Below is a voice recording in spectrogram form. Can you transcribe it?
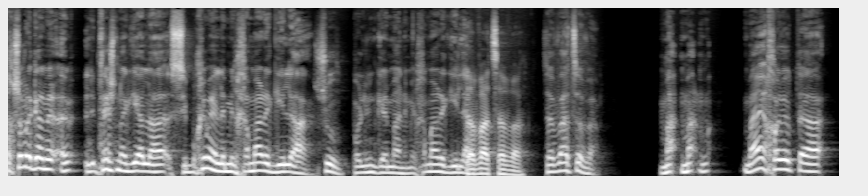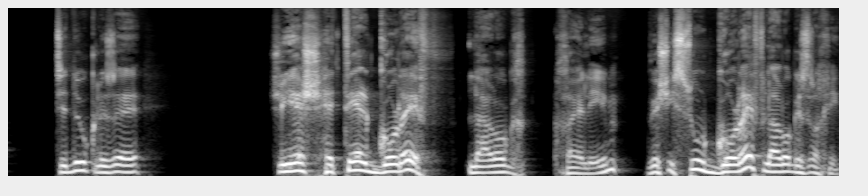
תחשוב רגע, לפני שנגיע לסיבוכים האלה, מלחמה רגילה, שוב, פולין גרמניה, מלחמה רגילה, צבא צבא. צבא צבא. מה, מה, מה- יכול להיות הצידוק לזה שיש היתר גורף להרוג חיילים, ויש איסור גורף להרוג אזרחים?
